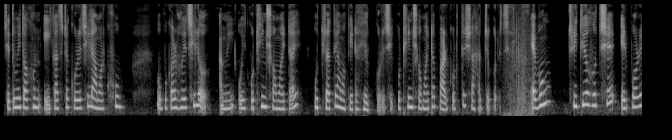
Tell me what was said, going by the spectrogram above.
যে তুমি তখন এই কাজটা করেছিলে, আমার খুব উপকার হয়েছিল, আমি ওই কঠিন সময়টায় উতরাতে আমাকে এটা হেল্প করেছে। কঠিন সময়টা পার করতে সাহায্য করেছে। এবং তৃতীয় হচ্ছে, এরপরে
